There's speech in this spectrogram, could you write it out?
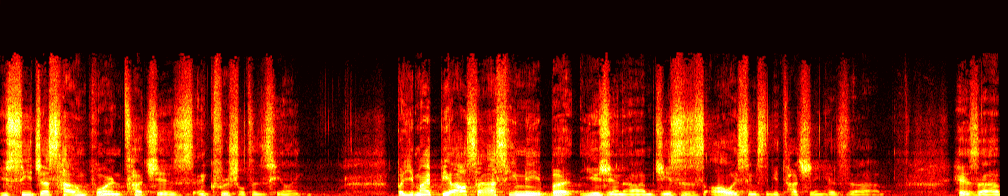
you see just how important touch is and crucial to this healing. But you might be also asking me, but Eugene, um, Jesus always seems to be touching his, uh, his, uh,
